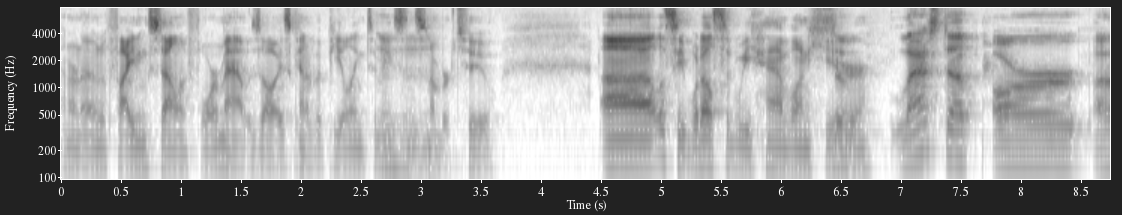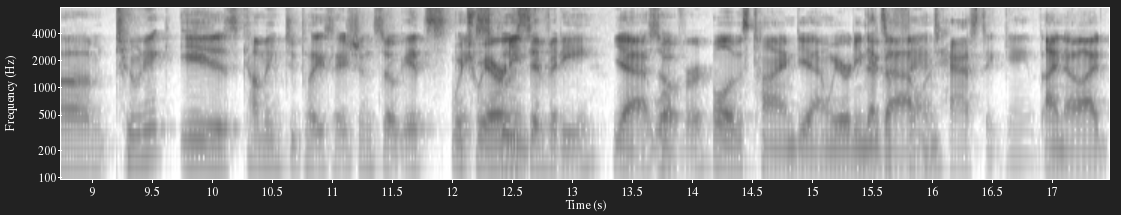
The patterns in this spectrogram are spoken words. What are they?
I don't know the fighting style and format was always kind of appealing to me since number two. Uh, let's see what else did we have on here. So last up, our um, Tunic is coming to PlayStation, so its Which we already- exclusivity yeah, is well, over. Well, it was timed, yeah, and we already knew that. That's a that one. fantastic game. Though. I know. I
